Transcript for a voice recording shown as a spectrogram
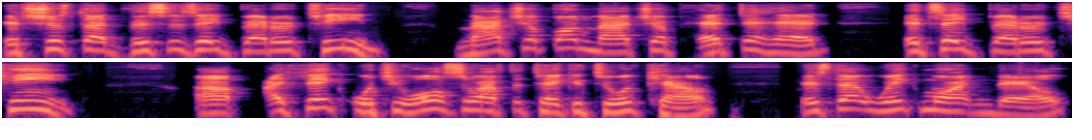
It's just that this is a better team, matchup on matchup, head to head. It's a better team. Uh, I think what you also have to take into account is that Wink Martindale,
